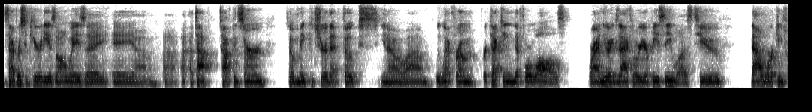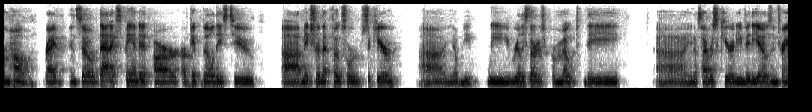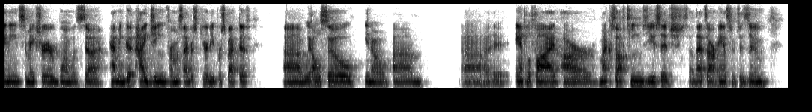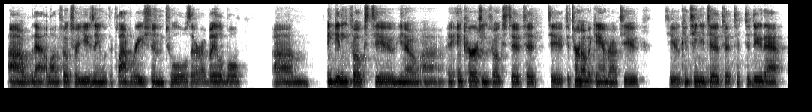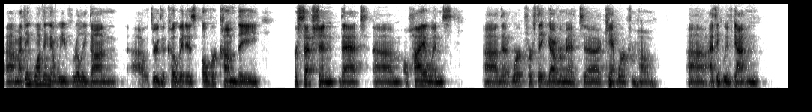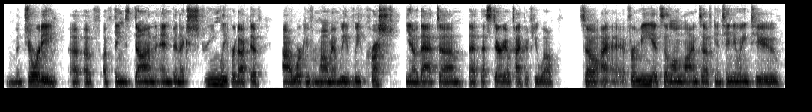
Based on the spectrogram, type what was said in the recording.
cybersecurity is always a a, um, a, top top concern. So making sure that folks, you know, um, we went from protecting the four walls where I knew exactly where your PC was to now working from home, right? And so that expanded our our capabilities to uh, make sure that folks were secure. Uh, you know, we we really started to promote the uh, you know cybersecurity videos and trainings to make sure everyone was uh, having good hygiene from a cybersecurity perspective. Uh, we also, you know, um, uh, amplified our Microsoft Teams usage. So that's our answer to Zoom that a lot of folks are using with the collaboration tools that are available. Um, and getting folks to, you know, uh, encouraging folks to, to, to, to turn on the camera, to, to continue to, to, to, do that. Um, I think one thing that we've really done uh, through the COVID is overcome the perception that um, Ohioans uh, that work for state government uh, can't work from home. Uh, I think we've gotten majority uh, of, of things done and been extremely productive uh, working from home, and we've we've crushed you know that um, that that stereotype, if you will. So I, for me, it's along lines of continuing to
